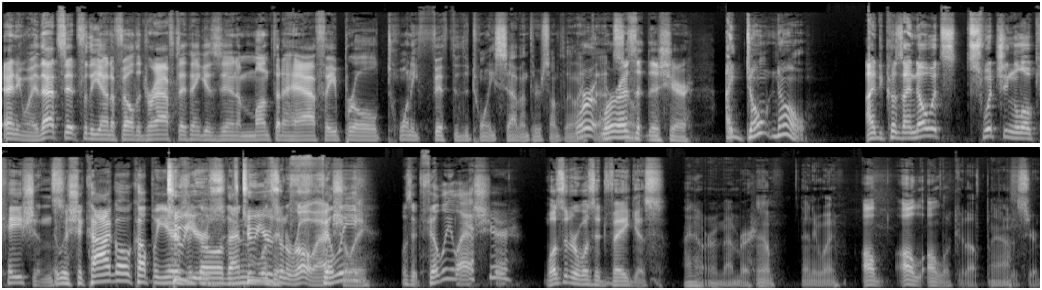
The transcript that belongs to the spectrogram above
anyway, that's it for the NFL. The draft, I think, is in a month and a half, April 25th to the 27th or something Where like that. where is So, it this year? I don't know. I because I know it's switching locations. It was Chicago a couple years Two years- ago. Then two years in a row, Philly? actually. Was it Philly last year? Was it or was it Vegas? I don't remember. Yeah. Anyway, I'll I'll I'll look it up Yeah. this year.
